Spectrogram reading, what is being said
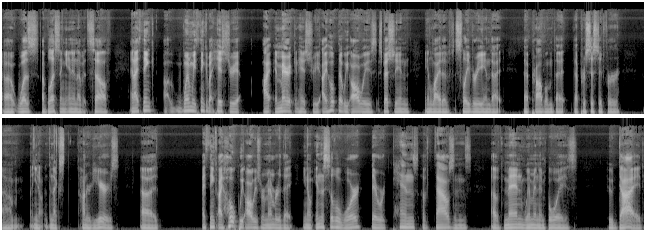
uh, was a blessing in and of itself. And I think uh, when we think about history, I, American history, I hope that we always, especially in, in light of slavery and that that problem that that persisted for um, you know the next hundred years, uh, I think I hope we always remember that you know in the Civil War there were tens of thousands of men, women, and boys who died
